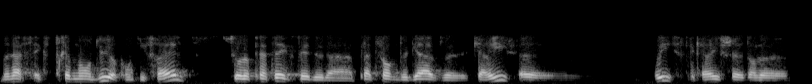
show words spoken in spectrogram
menaces extrêmement dures contre Israël sur le prétexte de la plateforme de gaz Karish. oui, c'est Karish dans le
